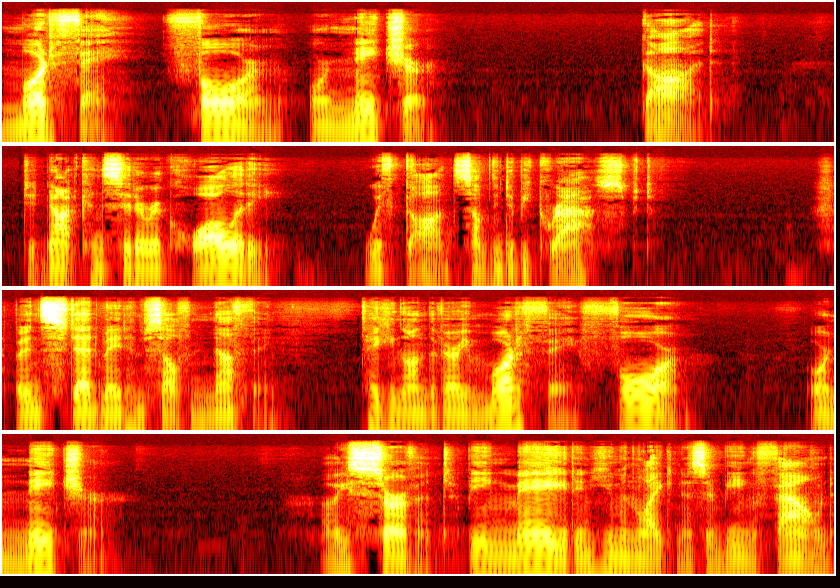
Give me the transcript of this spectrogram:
morphe, form, or nature, God, did not consider equality with God something to be grasped, but instead made himself nothing, taking on the very morphe, form, or nature of a servant, being made in human likeness and being found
